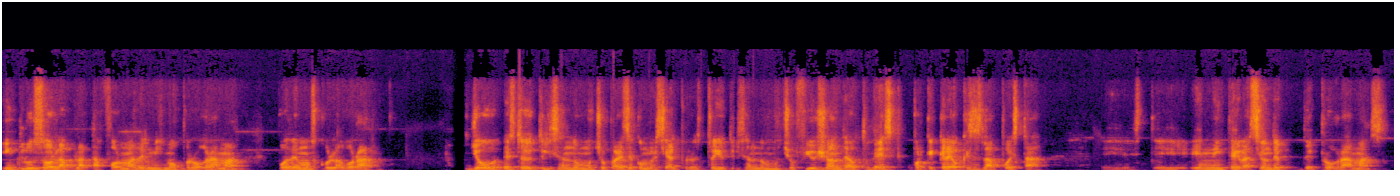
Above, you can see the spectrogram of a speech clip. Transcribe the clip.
incluso la plataforma del mismo programa, podemos colaborar. Yo estoy utilizando mucho, parece comercial, pero estoy utilizando mucho Fusion de Autodesk porque creo que esa es la apuesta este, en integración de, de, programas.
